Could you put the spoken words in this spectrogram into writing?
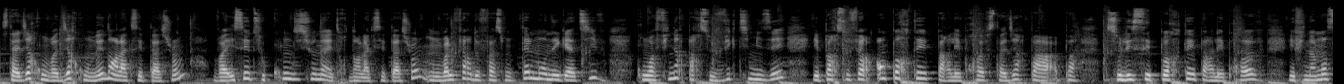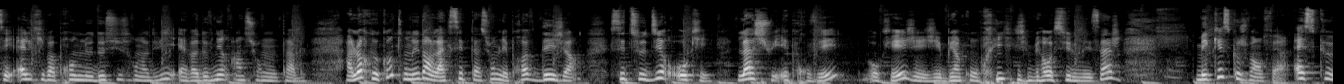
C'est-à-dire qu'on va dire qu'on est dans l'acceptation, on va essayer de se conditionner à être dans l'acceptation, on va le faire de façon tellement négative qu'on va finir par se victimiser et par se faire emporter par l'épreuve, c'est-à-dire par, se laisser porter par l'épreuve. Et finalement, c'est elle qui va prendre le dessus sur notre vie et elle va devenir insurmontable. Alors que quand on est dans l'acceptation de l'épreuve, déjà, c'est de se dire, ok, là je suis éprouvé, ok, j'ai bien compris, j'ai bien reçu le message. Mais qu'est-ce que je vais en faire? Est-ce que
